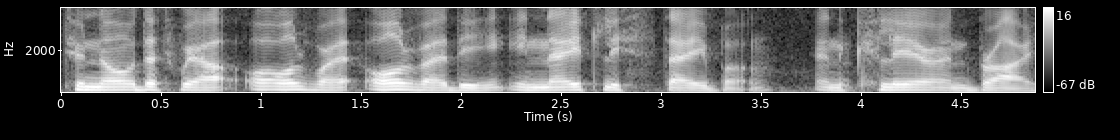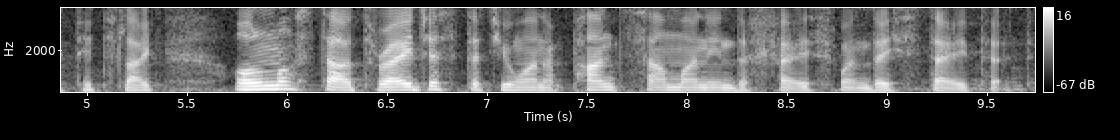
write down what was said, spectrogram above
to know that we are alre- already innately stable and clear and bright. It's like, almost outrageous that you want to punch someone in the face when they state it.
